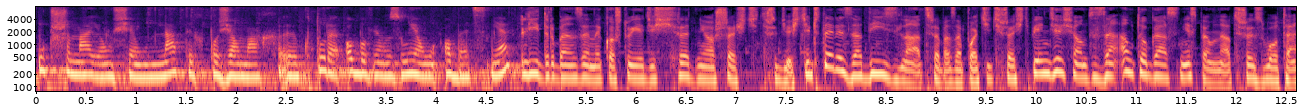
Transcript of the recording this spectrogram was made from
utrzymają się na tych poziomach, y, które obowiązują obecnie. Litr benzyny kosztuje dziś średnio 6,34, za diesla trzeba zapłacić 6,50, za autogaz niespełna 3 zł.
